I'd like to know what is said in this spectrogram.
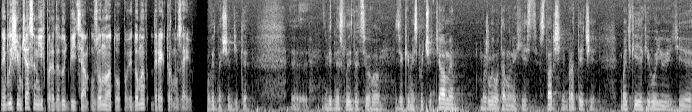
Найближчим часом їх передадуть бійцям у зону АТО, повідомив директор музею. Видно, що діти е, віднеслись до цього з якимись почуттями. Можливо, там у них є старші брати чи батьки, які воюють, і е,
